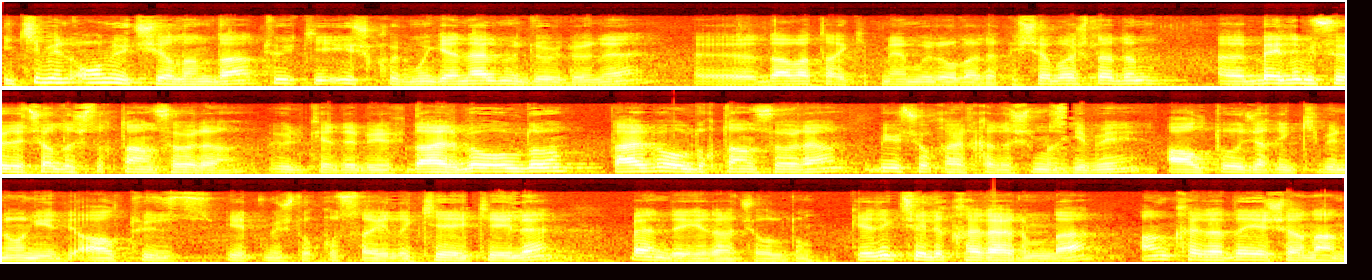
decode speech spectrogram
2013 yılında Türkiye İş Kurumu Genel Müdürlüğü'ne e, dava takip memuru olarak işe başladım. E, belli bir süre çalıştıktan sonra ülkede bir darbe oldu. Darbe olduktan sonra birçok arkadaşımız gibi 6 Ocak 2017 679 sayılı KK ile ben de ihraç oldum. Gerekçeli kararımda Ankara'da yaşanan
